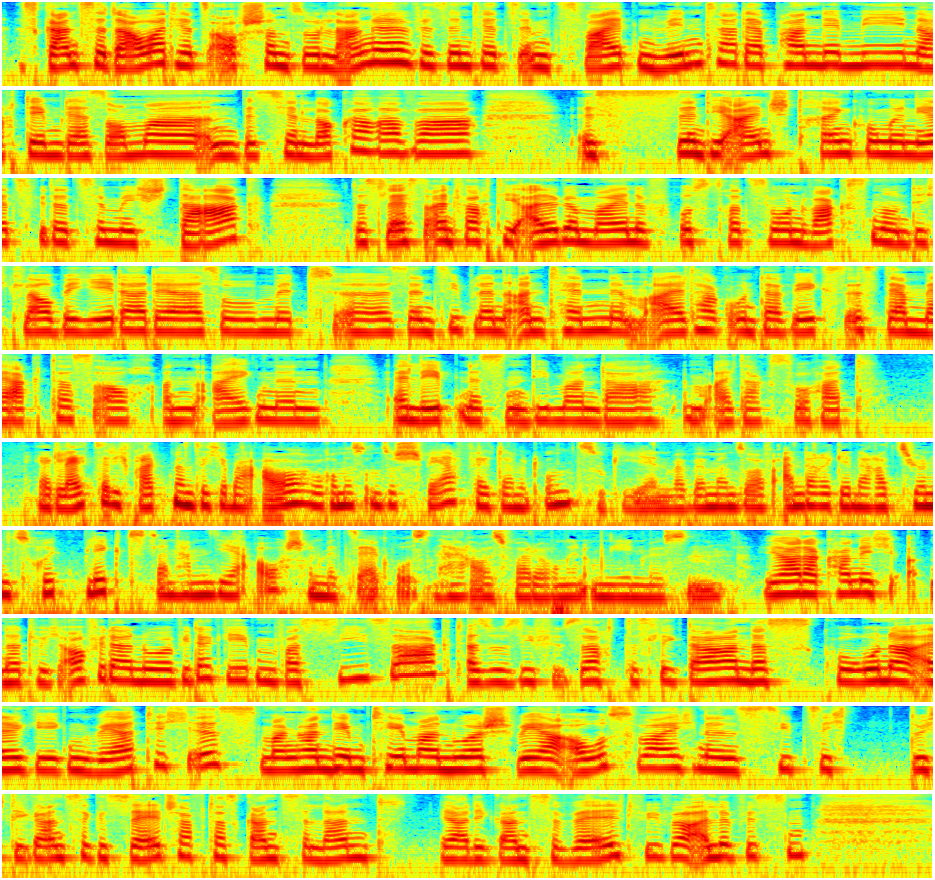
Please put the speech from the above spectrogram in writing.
Das Ganze dauert jetzt auch schon so lange. Wir sind jetzt im zweiten Winter der Pandemie. Nachdem der Sommer ein bisschen lockerer war, ist, sind die Einschränkungen jetzt wieder ziemlich stark. Das lässt einfach die allgemeine Frustration wachsen. Und ich glaube, jeder, der so mit äh, sensiblen Antennen im Alltag unterwegs ist, der merkt das auch an eigenen Erlebnissen, die man da im Alltag so hat. Ja, gleichzeitig fragt man sich aber auch, warum es uns so schwer fällt, damit umzugehen. Weil wenn man so auf andere Generationen zurückblickt, dann haben die ja auch schon mit sehr großen Herausforderungen umgehen müssen. Ja, da kann ich natürlich auch wieder nur wiedergeben, was sie sagt. Also sie sagt, das liegt daran, dass Corona allgegenwärtig ist. Man kann dem Thema nur schwer ausweichen, denn es zieht sich durch die ganze Gesellschaft, das ganze Land, ja, die ganze Welt, wie wir alle wissen.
